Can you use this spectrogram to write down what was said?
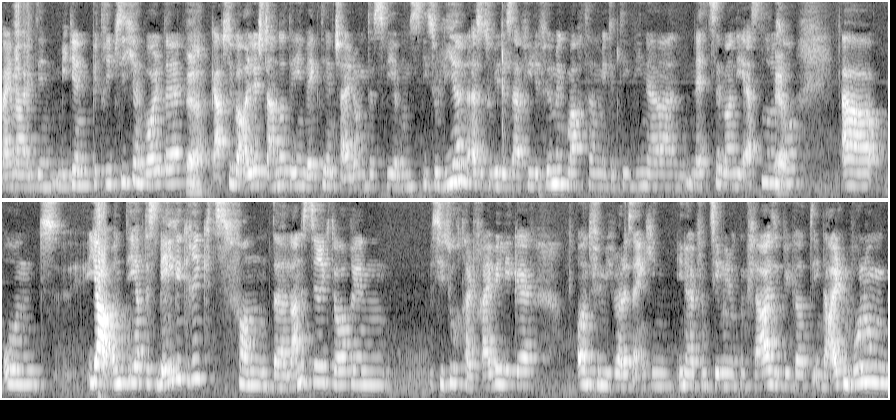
weil man halt den Medienbetrieb sichern wollte. Ja. Gab es über alle Standorte hinweg die Entscheidung, dass wir uns isolieren, also so wie das auch viele Firmen gemacht haben. Ich glaube, die Wiener Netze waren die ersten oder Ja. so. Äh, und ja, und ich habe das Mail gekriegt von der Landesdirektorin, sie sucht halt Freiwillige. Und für mich war das eigentlich in, innerhalb von zehn Minuten klar. Also ich bin gerade in der alten Wohnung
